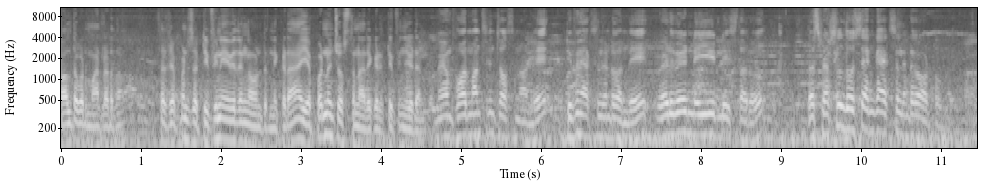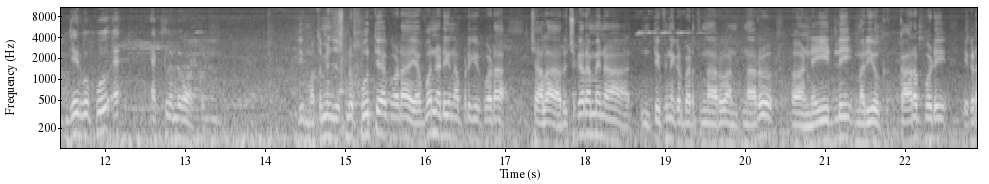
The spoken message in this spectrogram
వాళ్ళతో కూడా మాట్లాడదాం. సార్ చెప్పండి సార్ టిఫిన్ ఏ విధంగా ఉంటుంది ఇక్కడ? ఎప్పటి నుంచి వస్తున్నారు ఇక్కడ టిఫిన్ చేయడానికి? మేము ఫోర్ మంత్స్ నుంచి వస్తున్నాం అండి టిఫిన్ ఎక్సలెంట్గా ఉంది. వేడి వేడి నెయ్యి ఇడ్లీ ఇస్తారు. స్పెషల్ దోశ ఇంకా ఎక్సలెంట్గా ఉంటుంది. జీడిపప్పు ఎక్సలెంట్గా ఉంటుంది. ఇది మొత్తం మీద చూసుకుంటే పూర్తిగా కూడా ఎవరిని అడిగినప్పటికీ కూడా చాలా రుచికరమైన టిఫిన్ ఇక్కడ పెడుతున్నారు అంటున్నారు. నెయ్యి ఇడ్లీ మరియు కారపొడి ఇక్కడ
